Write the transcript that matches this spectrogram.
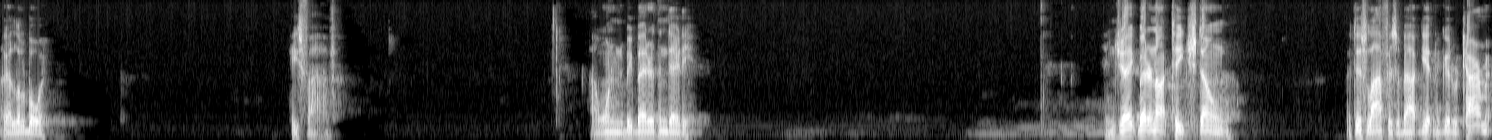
I got a little boy. He's five. I want him to be better than daddy. And Jake better not teach Stone that this life is about getting a good retirement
